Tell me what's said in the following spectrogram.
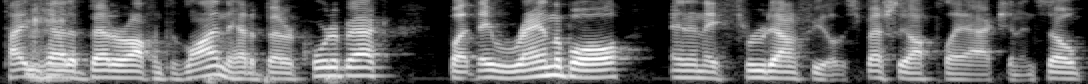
Titans mm-hmm. had a better offensive line, they had a better quarterback, but they ran the ball and then they threw downfield, especially off play action. And so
